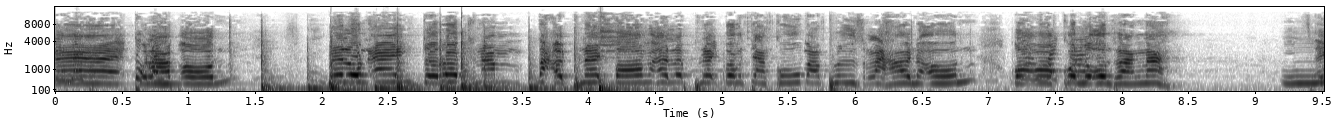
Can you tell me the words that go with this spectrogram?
ណែកុលាបអូនពេលអូនឯងទៅរកឆ្នាំដាក់ឲ្យភ្នែកបងឥឡូវភ្នែកបងចាស់គូបានភ្លឺស្លាស់ហើយណាអូនបងអរគុណលោកអូនខ្លាំងណាស់ស្អី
